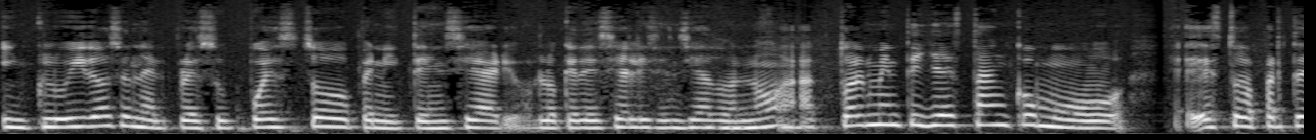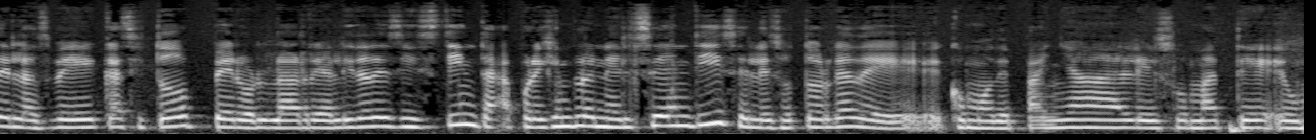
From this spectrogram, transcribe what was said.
incluidos en el presupuesto penitenciario? Lo que decía el licenciado, ¿no? Actualmente ya están como esto aparte de las becas y todo, pero la realidad es distinta. Por ejemplo, en el CENDI se les otorga de como de pañales o mate, o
